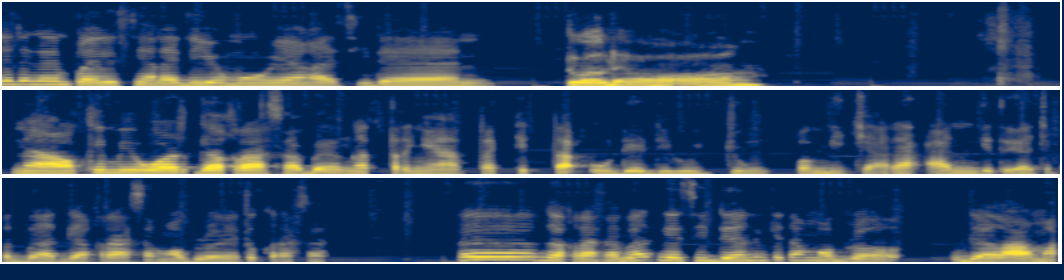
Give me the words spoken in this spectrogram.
aja dengerin playlist-nya Radiomu, ya nggak sih Dan? Betul dong. Nah, oke Miwars, gak kerasa banget ternyata kita udah di ujung pembicaraan gitu ya, cepet banget gak kerasa ngobrolnya tuh kerasa, eee, nggak kerasa banget gak sih Dan kita ngobrol udah lama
